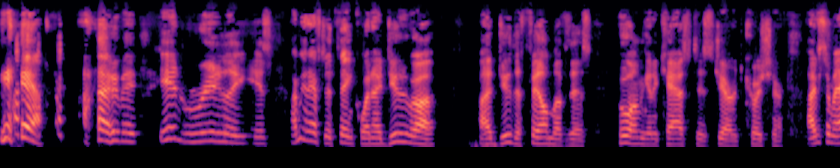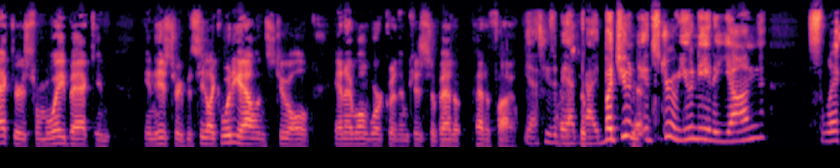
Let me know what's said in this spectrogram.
yeah. I mean, it really is. I'm going to have to think when I do uh, I do the film of this, who I'm going to cast as Jared Kushner. I have some actors from way back in in history, but see, like Woody Allen's too old, and I won't work with him because he's a pedo- pedophile. Yes, he's a Uh, bad so- guy. But you, Yeah. it's true. You need a young, slick,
